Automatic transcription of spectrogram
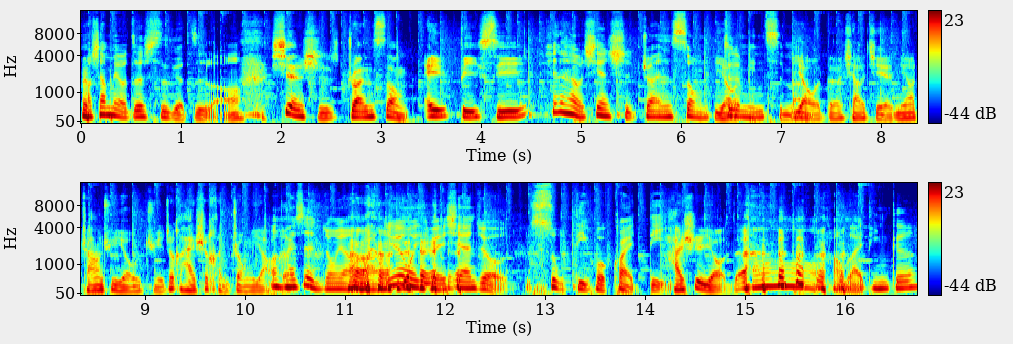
好像没有这四个字了哦。限时专送 A B C，现在还有限时专送这个名词吗？有的，小姐，你要常常去邮局，这个还是很重要的，哦、还是很重要吗？因为我以为现在只有速递或快递，还是有的。哦，好，我们来听歌。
